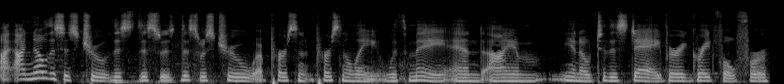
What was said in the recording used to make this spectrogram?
I, I, know this is true. This this was this was true uh, person, personally with me, and I am you know to this day very grateful for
